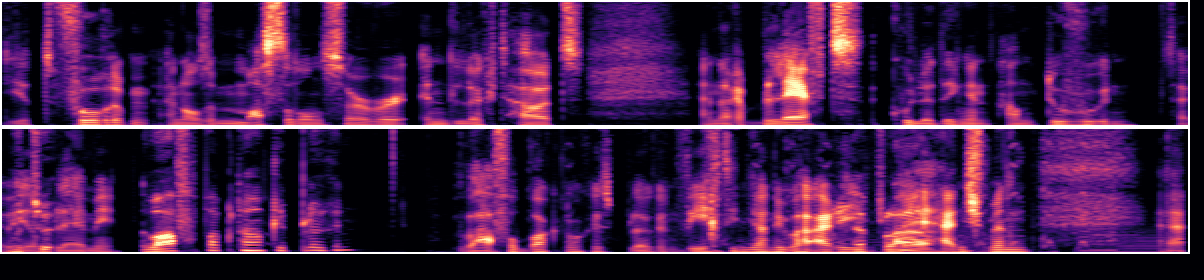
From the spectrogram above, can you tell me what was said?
die het forum en onze Mastodon-server in de lucht houdt. En daar blijft coole dingen aan toevoegen. Daar zijn we heel blij mee. De wafelbak nog een keer pluggen? Wafelbak nog eens pluggen. 14 januari Hopla. bij Henchman. Eh,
